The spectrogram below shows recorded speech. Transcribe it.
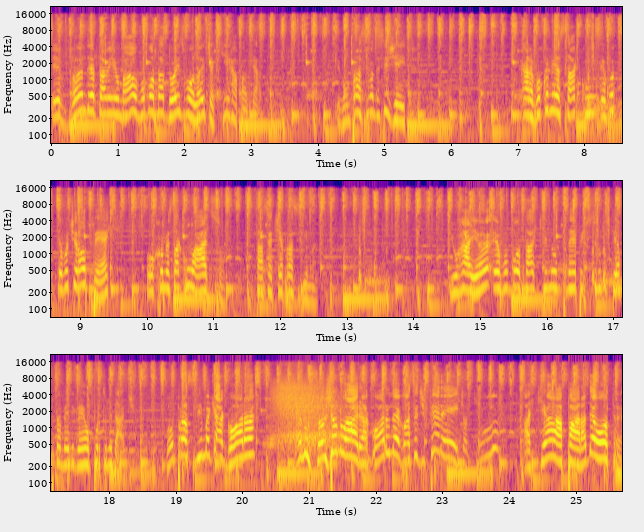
Evander tá meio mal. Vou botar dois volantes aqui, rapaziada. E vamos pra cima desse jeito. Cara, eu vou começar com. Eu vou, eu vou tirar o pack. Vou começar com o Adson. Tá setinha pra cima. E o Ryan eu vou botar aqui no. De repente, no segundo tempo também ele ganha oportunidade. Vamos pra cima que agora é no São Januário. Agora o negócio é diferente. Aqui, o, aqui a parada é outra.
